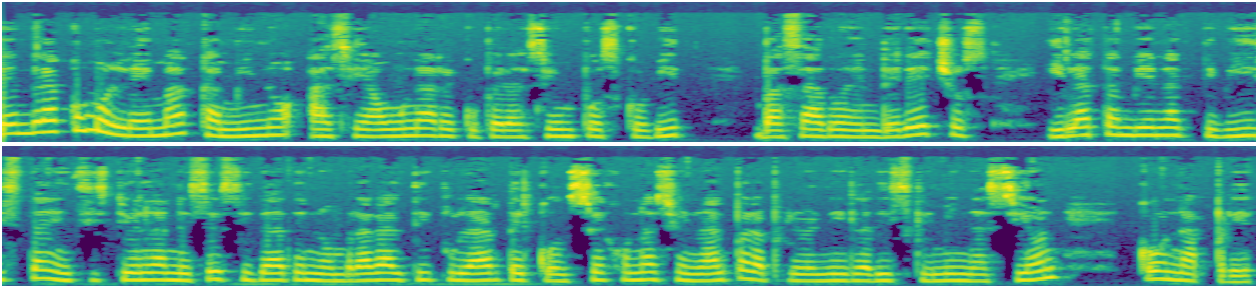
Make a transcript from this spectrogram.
Tendrá como lema Camino hacia una recuperación post-COVID basado en derechos, y la también activista insistió en la necesidad de nombrar al titular del Consejo Nacional para Prevenir la Discriminación, CONAPRED.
